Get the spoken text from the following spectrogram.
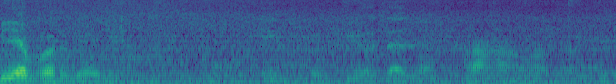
બે પર બે એક રૂપિયો દાદા હા હા વાંધો નહીં.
